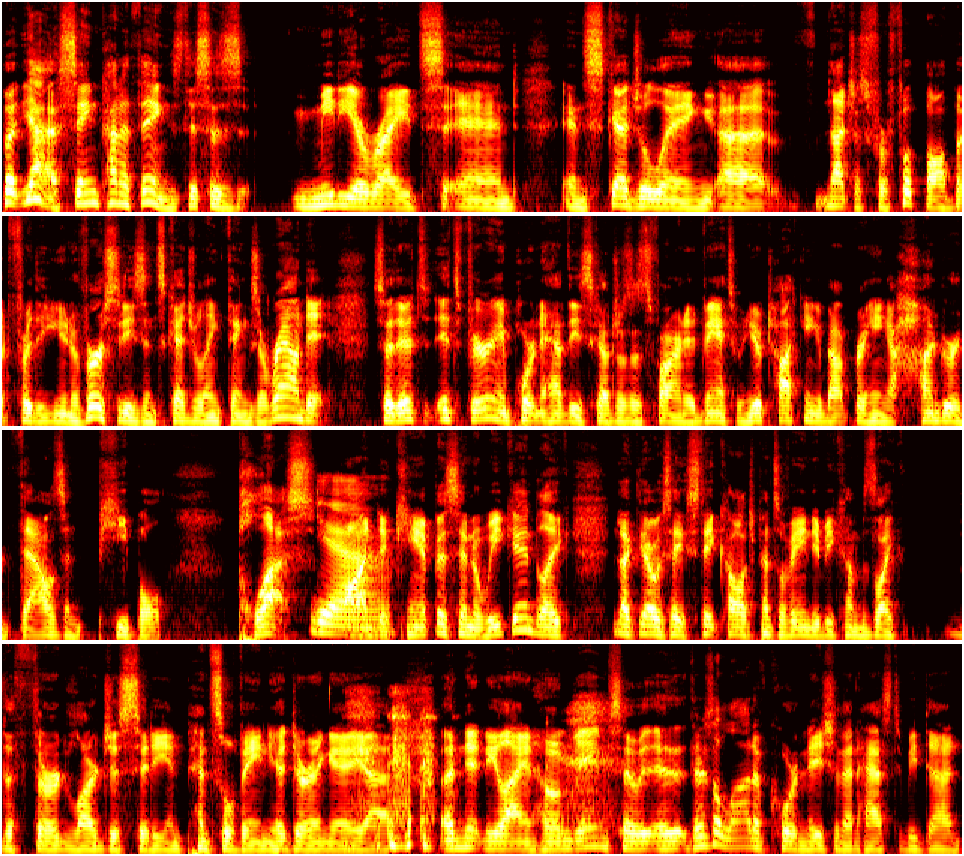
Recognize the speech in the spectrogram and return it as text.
But yeah, same kind of things. This is media rights and and scheduling uh, not just for football but for the universities and scheduling things around it so it's very important to have these schedules as far in advance when you're talking about bringing a hundred thousand people plus yeah. onto campus in a weekend like like they always say state college pennsylvania becomes like the third largest city in Pennsylvania during a uh, a Nittany Lion home game. So uh, there's a lot of coordination that has to be done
